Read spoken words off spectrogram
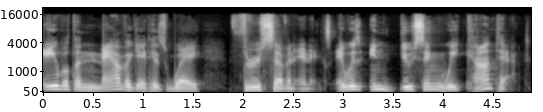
able to navigate his way through seven innings. It was inducing weak contact.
